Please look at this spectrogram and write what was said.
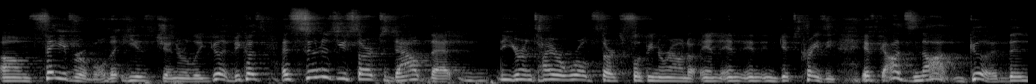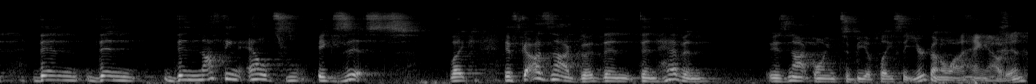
um, favorable, that he is generally good. Because as soon as you start to doubt that, your entire world starts flipping around and, and, and, gets crazy. If God's not good, then, then, then, then nothing else exists. Like, if God's not good, then, then heaven is not going to be a place that you're going to want to hang out in.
